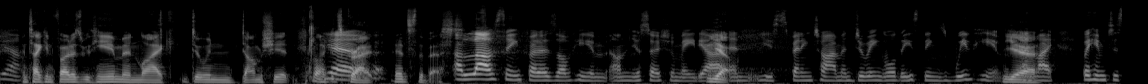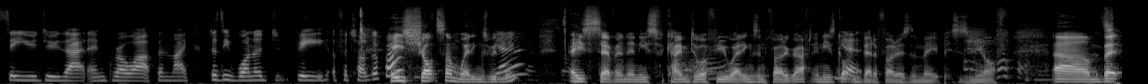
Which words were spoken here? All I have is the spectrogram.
Yeah. and taking photos with him and like doing dumb shit. Like it's great. It's the best. I love seeing photos of him on your social media Yeah. and you spending time and doing all these things with him. Yeah. And like for him to see you do that and grow up and like, does he want to be a photographer? He's shot some weddings with Yeah? me. He's seven and he's came to a few weddings and photographed, and he's gotten Yeah. better photos than me. It pisses me off. Um, but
